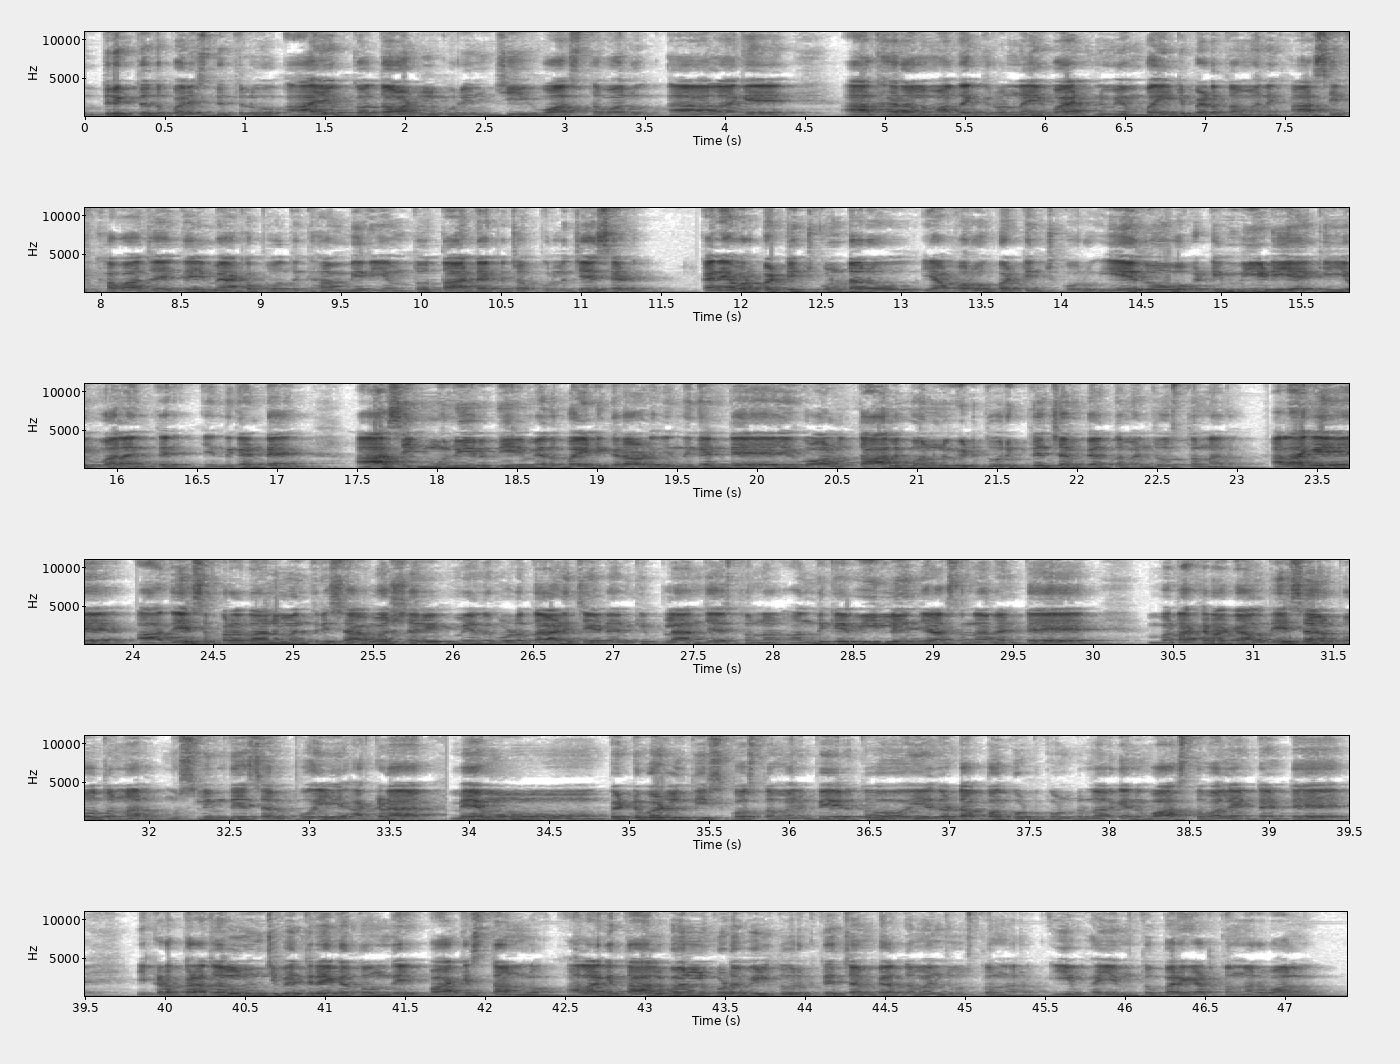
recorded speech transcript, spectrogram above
ఉద్రిక్తత పరిస్థితులు ఆ యొక్క దాడుల గురించి వాస్తవాలు అలాగే ఆధారాలు మా దగ్గర ఉన్నాయి. వాటిని మేము బయట పెడతామని ఆసిఫ్ ఖవాజ్ అయితే మేకపోతు గాంభీర్యంతో తాటాక చప్పులు చేశాడు. కానీ ఎవరు పట్టించుకుంటారు? ఎవరు పట్టించుకోరు. ఏదో ఒకటి మీడియాకి ఇవ్వాలి అంతే. ఎందుకంటే ఆసిఫ్ మునీర్ దీని మీద బయటికి రాడు. ఎందుకంటే వాళ్ళు తాలిబాన్లు వీడు దొరికితే చంపేద్దామని చూస్తున్నారు. అలాగే ఆ దేశ ప్రధానమంత్రి షాబాజ్ షరీఫ్ మీద కూడా దాడి చేయడానికి ప్లాన్ చేస్తున్నారు. అందుకే వీళ్ళు ఏం చేస్తున్నారంటే రకరకాల దేశాలు పోతున్నారు. ముస్లిం దేశాలు పోయి అక్కడ మేము పెట్టుబడులు తీసుకొస్తామని పేరుతో ఏదో డబ్బా కొట్టుకుంటున్నారు. కానీ వాస్తవాలు ఏంటంటే ఇక్కడ ప్రజల నుంచి వ్యతిరేకత ఉంది పాకిస్తాన్లో. అలాగే తాలిబాన్లు కూడా వీళ్ళు దొరికితే చంపేద్దామని చూస్తున్నారు. ఈ భయంతో పరిగెడుతున్నారు వాళ్ళు.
